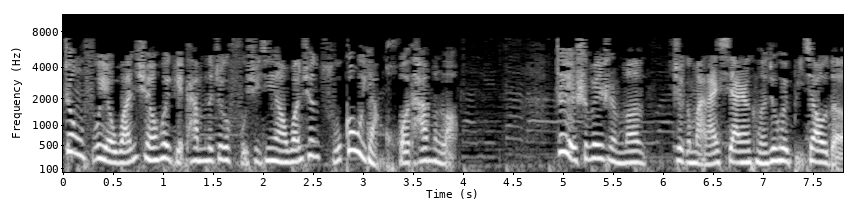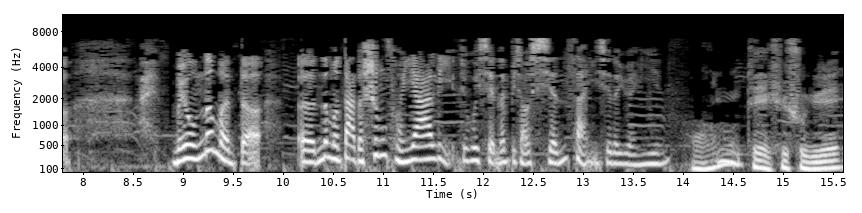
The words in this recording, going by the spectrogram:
政府也完全会给他们的这个抚恤金啊，完全足够养活他们了。这也是为什么这个马来西亚人可能就会比较的，哎，没有那么的呃那么大的生存压力，就会显得比较闲散一些的原因。哦，这也是属于。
